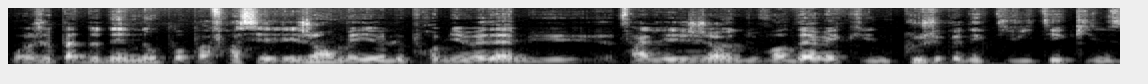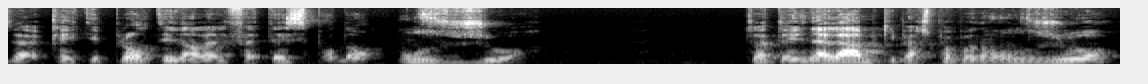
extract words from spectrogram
bon, je vais pas donner de nom pour pas froisser les gens, mais le premier modem, enfin, les gens, ils nous vendaient avec une couche de connectivité qui nous a, qui a été plantée dans l'alpha test pendant 11 jours. Tu vois, tu as une alarme qui marche pas pendant 11 jours.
